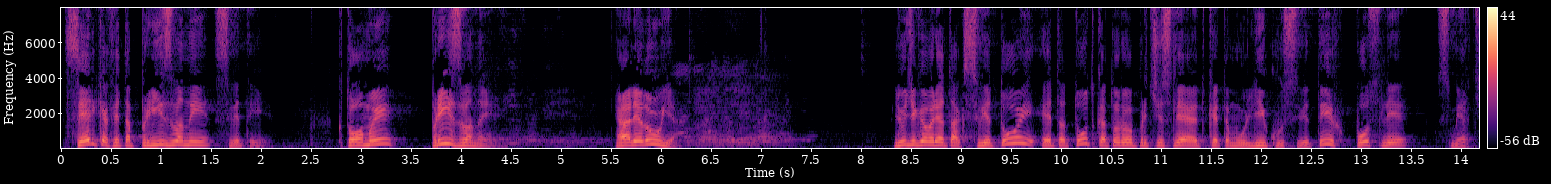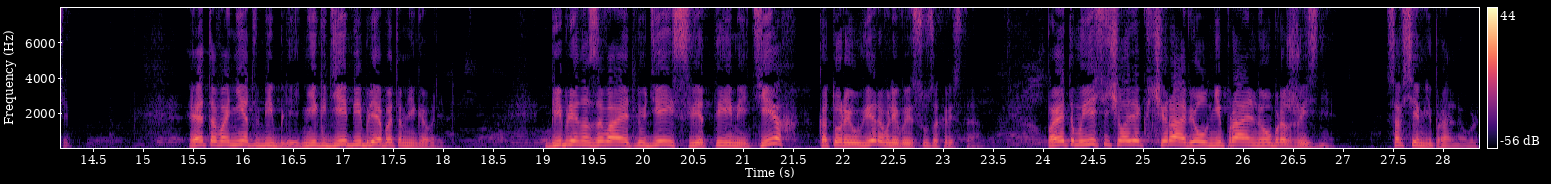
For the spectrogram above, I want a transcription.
Церковь – это призванные святые. Кто мы? Призванные. Аллилуйя. Люди говорят так, святой – это тот, которого причисляют к этому лику святых после смерти. Этого нет в Библии. Нигде Библия об этом не говорит. Библия называет людей святыми тех, которые уверовали в Иисуса Христа. Поэтому если человек вчера вел неправильный образ жизни – совсем неправильный образ,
